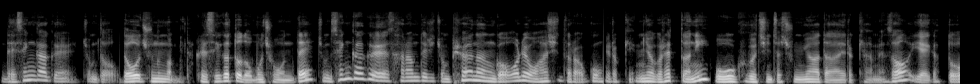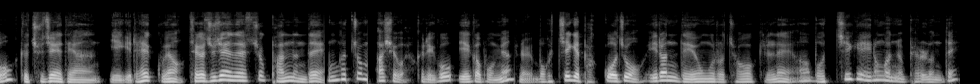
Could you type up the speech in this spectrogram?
내 생각을 좀 더 넣어주는 겁니다. 그래서 이것도 너무 좋은데 좀 생각을 사람들이 좀 표현하는 거 어려워 하시더라고. 이렇게 입력을 했더니 오 그거 진짜 중요하다 이렇게 하면서 얘가 또 그 주제에 대한 얘기를 했고요. 제가 주제에 대해서 쭉 봤는데 뭔가 좀 아쉬워요. 그리고 얘가 보면 멋지게 바꿔줘 이런 내용으로 적었길래 아 멋지게 이런 건 좀 별론데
